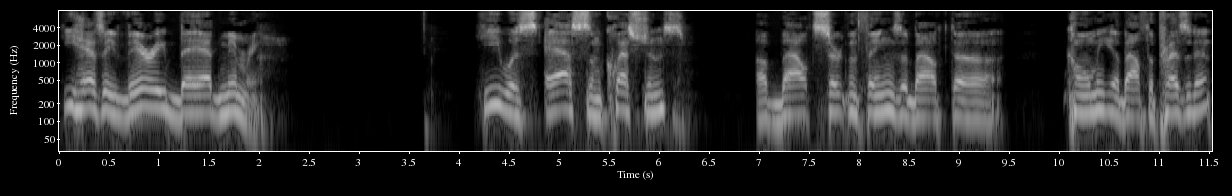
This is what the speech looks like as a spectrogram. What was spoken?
He has a very bad memory. He was asked some questions about certain things about uh, Comey, about the president,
